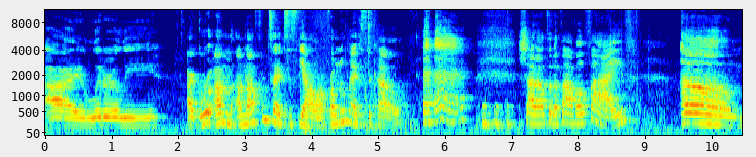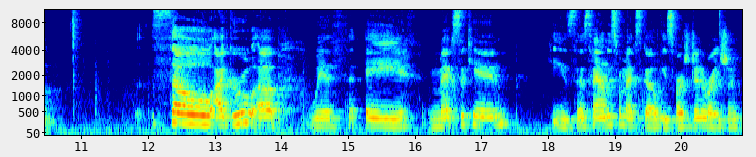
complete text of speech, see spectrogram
I literally, I grew. I'm I'm not from Texas, y'all. I'm from New Mexico. Shout out to the 505. Um, so I grew up with a Mexican. He's his family's from Mexico. He's first generation.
